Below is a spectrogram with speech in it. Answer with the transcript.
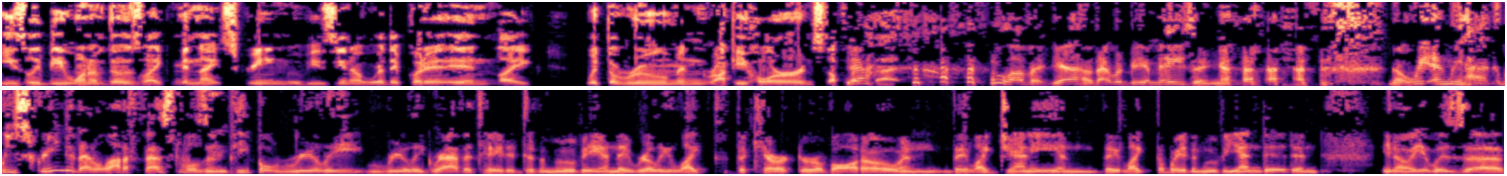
easily be one of those like midnight screening movies, you know, where they put it in like with the room and Rocky Horror and stuff like Yeah. that. Love it. Yeah, that would be amazing. no, we and we had we screened it at a lot of festivals, and people really, really gravitated to the movie, and they really liked the character of Auto, and they liked Jenny, and they liked the way the movie ended, and you know, it was uh,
